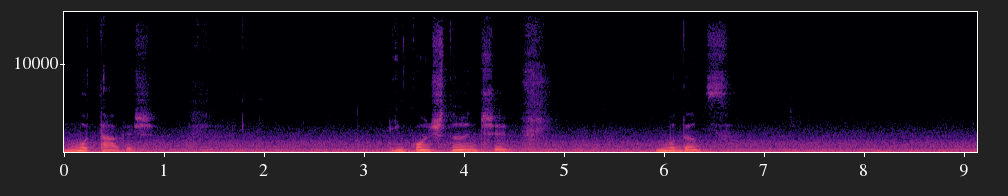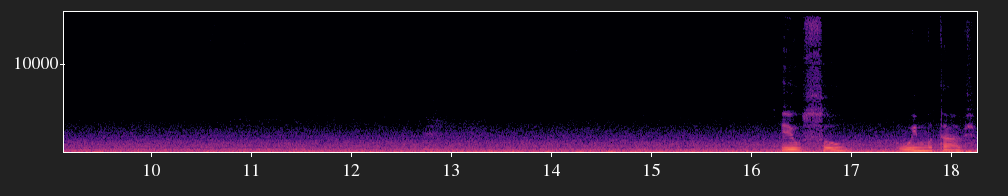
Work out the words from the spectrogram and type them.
mutáveis, em constante mudança. Eu sou o imutável,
